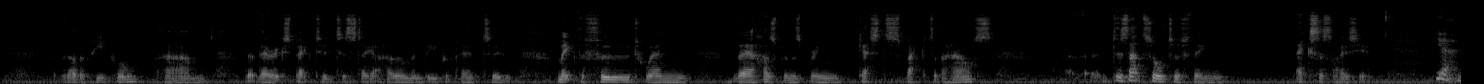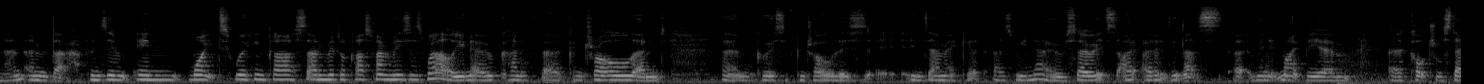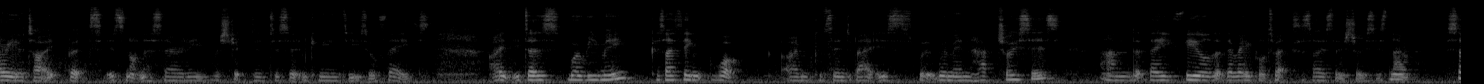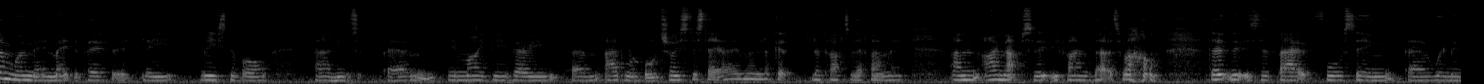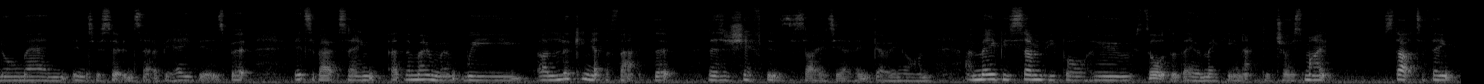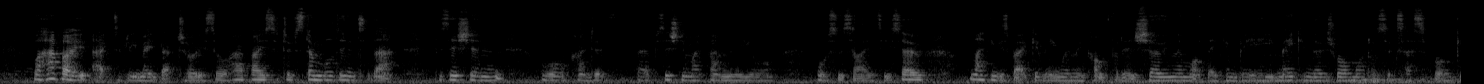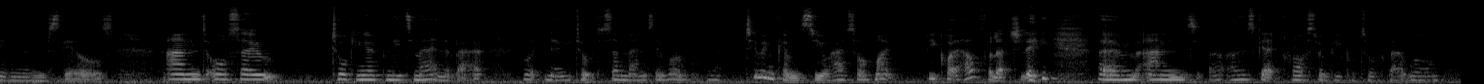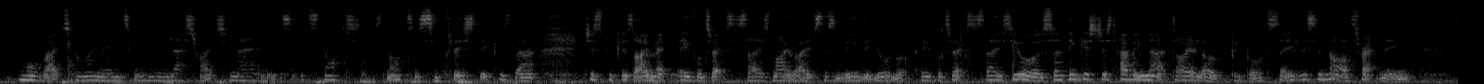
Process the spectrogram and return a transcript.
with other people. Um, that they're expected to stay at home and be prepared to make the food when their husbands bring guests back to the house. Uh, does that sort of thing exercise you? Yeah, and, and that happens in, in white working class and middle class families as well. You know, kind of uh, control and um, coercive control is endemic, as we know. So it's I, I don't think that's. Uh, I mean, it might be um, a cultural stereotype, but it's not necessarily restricted to certain communities or faiths. I, it does worry me because I think what I'm concerned about is women have choices and that they feel that they're able to exercise those choices. Now, some women make the perfectly reasonable and, um, in my view, very um, admirable choice to stay at home and look at look after their family, and I'm absolutely fine with that as well. I don't think it's about forcing uh, women or men into a certain set of behaviours, but it's about saying at the moment we are looking at the fact that there's a shift in society, I think, going on, and maybe some people who thought that they were making an active choice might start to think well, have I actively made that choice, or have I sort of stumbled into that position, or kind of uh, position in my family or or society? So. I think it's about giving women confidence, showing them what they can be, making those role models successful, giving them the skills, and also talking openly to men about well, you know, you talk to some men and say, well, you know, two incomes to your household might be quite helpful actually. Um, and I always get cross when people talk about, well, more rights for women is going to mean less rights for men. It's it's not it's not as simplistic as that. Just because I'm able to exercise my rights doesn't mean that you're not able to exercise yours. So I think it's just having that dialogue, people to say this is not a threatening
